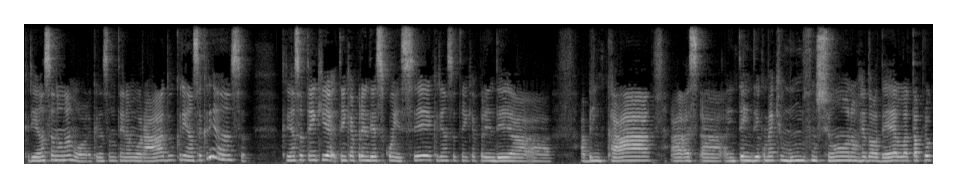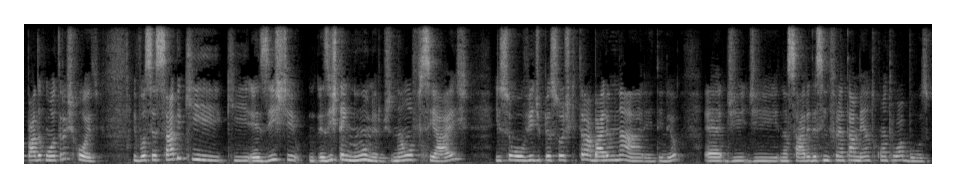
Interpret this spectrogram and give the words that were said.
Criança não namora, criança não tem namorado, criança é criança. Criança tem que, tem que aprender a se conhecer, criança tem que aprender a, a, a brincar, a, a, entender como é que o mundo funciona ao redor dela, ela tá preocupada com outras coisas. E você sabe que, que existe, existem números não oficiais, isso eu ouvi de pessoas que trabalham na área, entendeu? É, de, de, nessa área desse enfrentamento contra o abuso.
